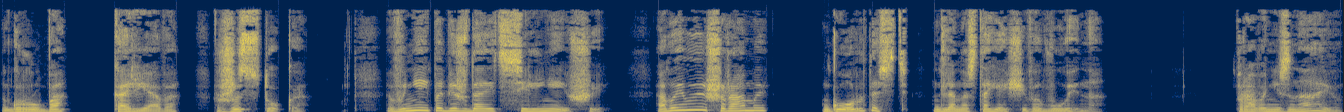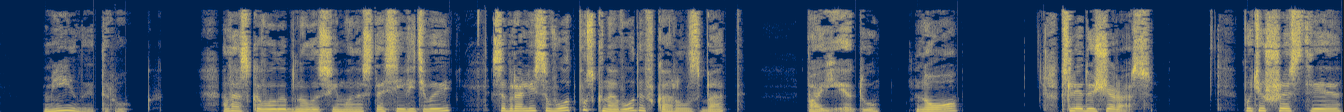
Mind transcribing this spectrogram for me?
груба, корява, жестока. В ней побеждает сильнейший, а боевые шрамы — гордость для настоящего воина. Право не знаю, милый друг. Ласково улыбнулась ему Анастасия, ведь вы собрались в отпуск на воды в Карлсбад. Поеду, но в следующий раз. Путешествие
